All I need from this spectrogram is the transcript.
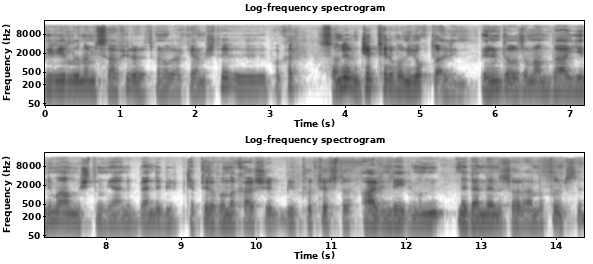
bir yıllığına misafir öğretmen olarak gelmişti. E, fakat sanıyorum cep telefonu yoktu Ali'nin. Benim de o zaman daha yeni mi almıştım yani ben de bir cep telefonuna karşı bir protesto halindeydim. Bunun nedenlerini sonra anlatırım size.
